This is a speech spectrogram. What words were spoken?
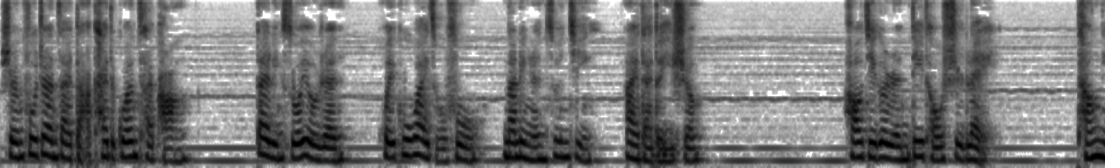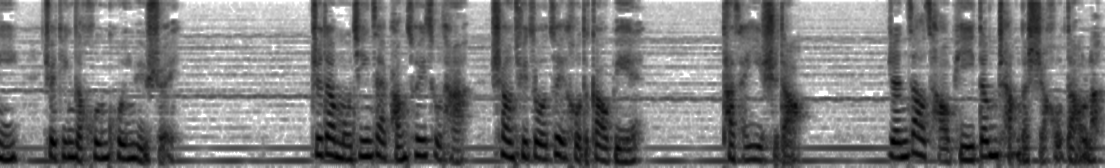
神父站在打开的棺材旁，带领所有人回顾外祖父那令人尊敬、爱戴的一生。好几个人低头拭泪，唐尼却听得昏昏欲睡。直到母亲在旁催促他上去做最后的告别，他才意识到，人造草皮登场的时候到了。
